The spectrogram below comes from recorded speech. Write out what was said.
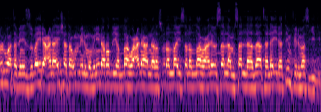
عروة, بن الزبير عن عائشة أم المؤمنين رضي الله عنها أن رسول الله صلى الله عليه وسلم صلى ذات ليلة في المسجد.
